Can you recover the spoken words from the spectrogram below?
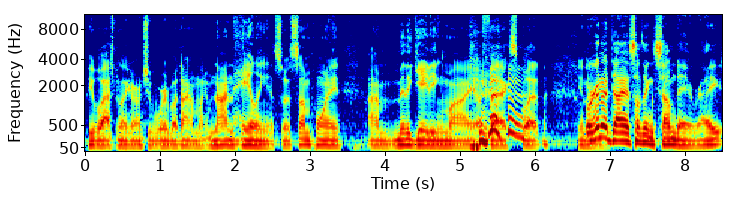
People ask me like, "Aren't you worried about dying?" I'm like, I'm not inhaling it. So at some point, I'm mitigating my effects, but you know, We're gonna die of something someday, right?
